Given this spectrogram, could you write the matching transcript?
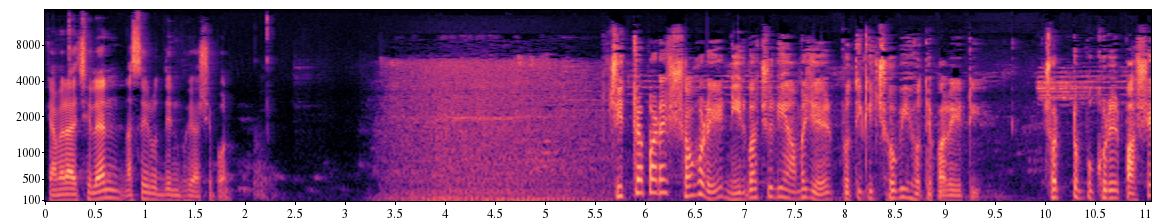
ক্যামেরায় ছিলেন নাসির উদ্দিন ভূয়া শিপন। চিত্রাপাড়ের শহরে নির্বাচনী আমেজের প্রতীকী ছবি হতে পারে এটি। ছোট্ট পুকুরের পাশে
